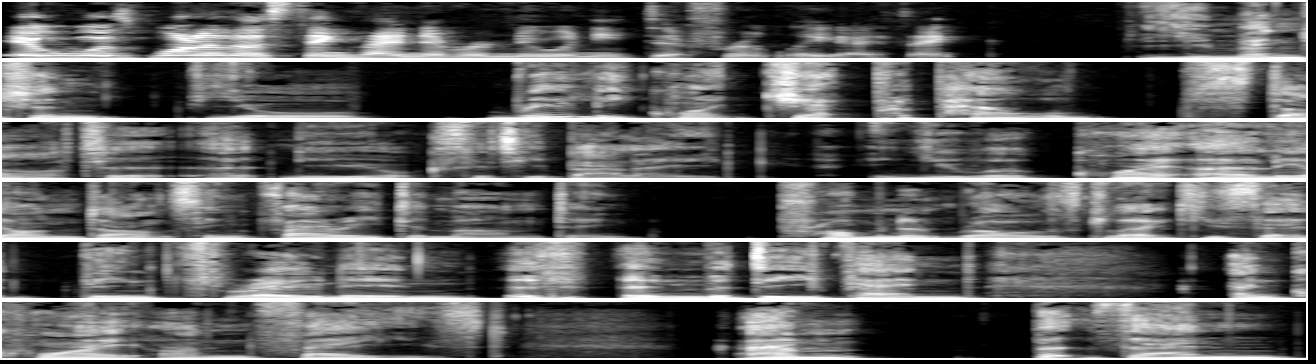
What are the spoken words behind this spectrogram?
it was one of those things I never knew any differently, I think. You mentioned your really quite jet propelled start at, at New York City Ballet. You were quite early on dancing very demanding, prominent roles, like you said, being thrown in in the deep end and quite unfazed. Um, but then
